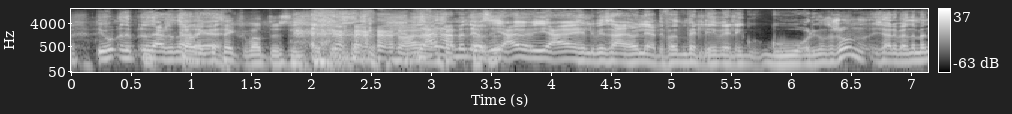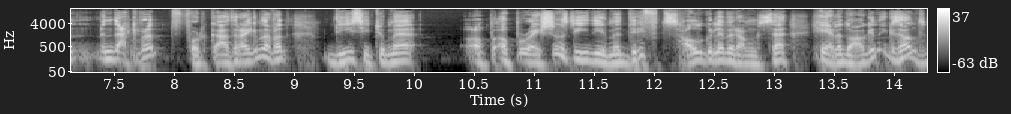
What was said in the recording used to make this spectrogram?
Jo, men det er sånn Kan jeg ikke tenke meg at du syns nei, nei, men altså, jeg, jeg, heldigvis er jeg jo leder for en veldig veldig god organisasjon, kjære venner, men, men det er ikke for at folk er treige, men det er for at de sitter jo med operations, de driver med drift, salg og leveranse hele dagen, ikke sant?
